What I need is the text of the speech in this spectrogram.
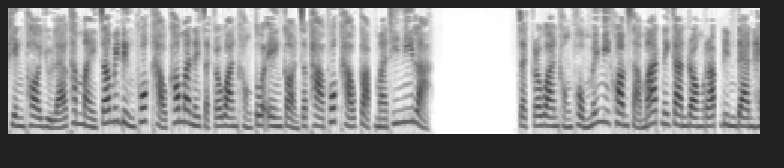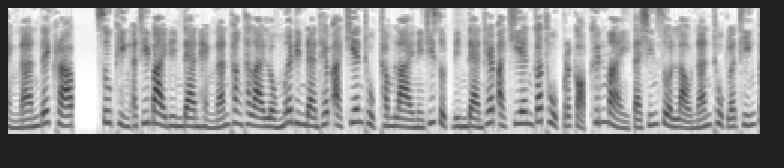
เพียงพออยู่แล้วทำไมเจ้าไม่ดึงพวกเขาเข้ามาในจักรวาลของตัวเองก่อนจะพาพวกเขากลับมาที่นี่ล่ะ จักรวาลของผมไม่มีความสามารถในการรองรับดินแดนแห่งนั้นได้ครับซูผิงอธิบายดินแดนแห่งนั้นพังทลายลงเมื่อดินแดนเทพอาเคียนถูกทำลายในที่สุดดินแดนเทพอาเคียนก็ถูกประกอบขึ้นใหม่ แต่ชิ้นส่วนเหล่านั้นถูกละทิ้งไป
